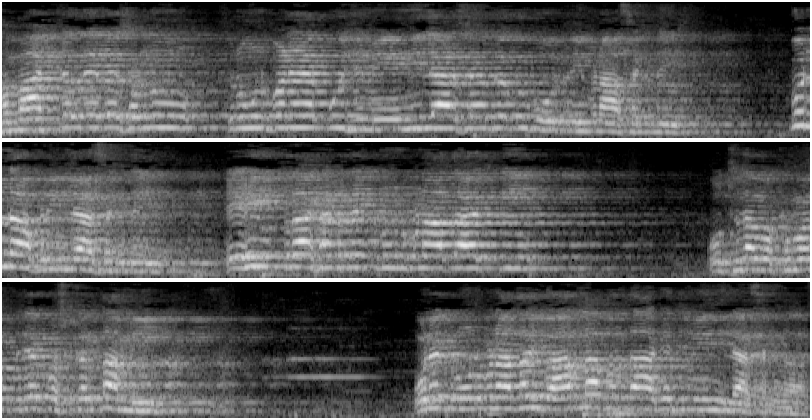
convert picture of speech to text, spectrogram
ਹਿਮਾਚਲ ਦੇ ਵਿੱਚ ਤੁਹਾਨੂੰ ਕਾਨੂੰਨ ਬਣਿਆ, ਕੋਈ ਜ਼ਮੀਨ ਨਹੀਂ ਲੈ ਸਕਦਾ, ਕੋਈ ਵੋਟ ਨਹੀਂ ਬਣਾ ਸਕਦੇ, ਕੋਈ ਨੌਕਰੀ ਨਹੀਂ ਲੈ ਸਕਦੇ। ਇਹੀ ਉੱਤਰਾਖੰਡ ਨੇ ਕਾਨੂੰਨ ਬਣਾਤਾ ਹੈ ਕਿ। ਉੱਥੇ ਦਾ ਮੁੱਖ ਮੰਤਰੀ ਹੈ ਪੁਸ਼ਕਰ ਧਾਮੀ। ਉਹਨੇ ਕਾਨੂੰਨ ਬਣਾਤਾ ਵੀ ਬਾਹਰਲਾ ਬੰਦਾ ਆ ਕੇ ਜ਼ਮੀਨ ਨਹੀਂ ਲੈ ਸਕਦਾ।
